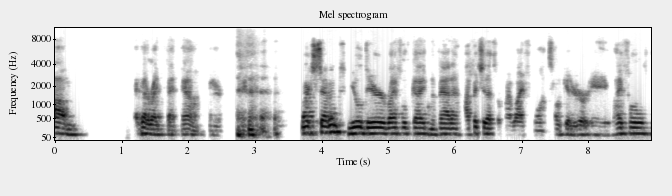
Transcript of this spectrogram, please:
Um, I better write that down. March 7th, Mule Deer Rifle Guide, Nevada. I bet you that's what my wife wants. I'll get her a rifle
